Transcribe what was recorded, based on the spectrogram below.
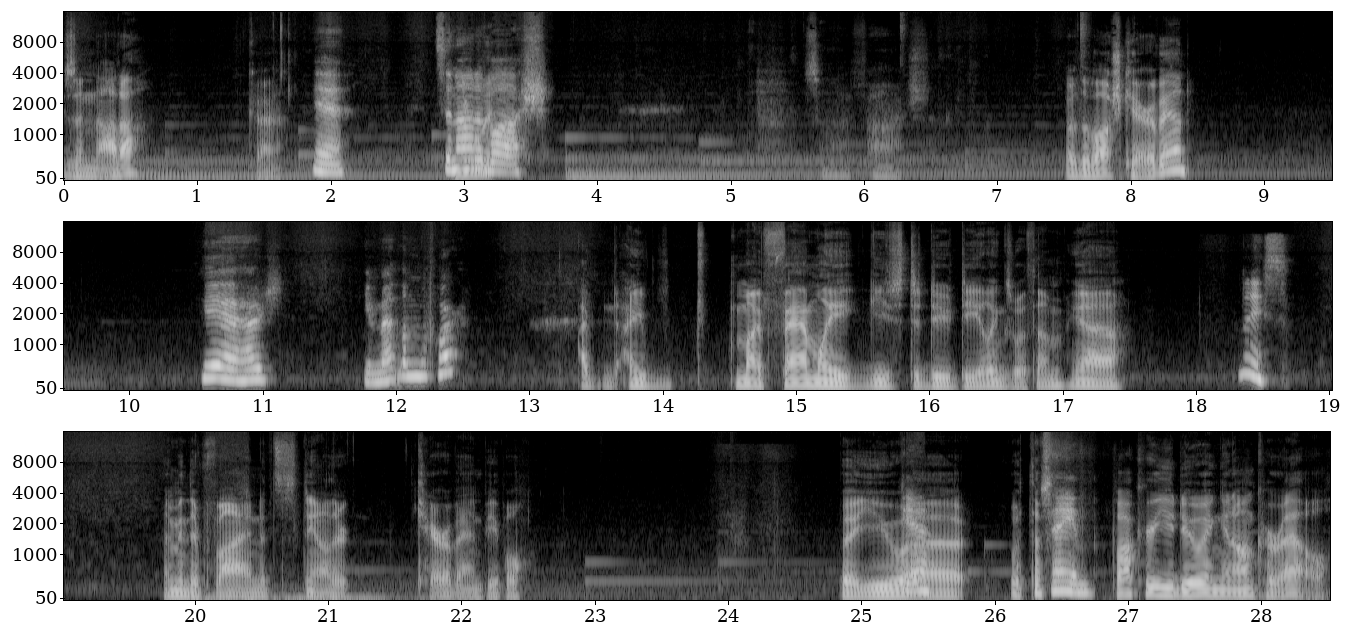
Zanata? Okay. Yeah. Zanata went- Vosh. Zanata Vosh. Of the Vosh caravan? Yeah, how you met them before? I I my family used to do dealings with them. Yeah. Nice. I mean, they're fine. It's you know they're caravan people. But you, Yeah. uh, what the Same. fuck are you doing in Ank'Harel?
